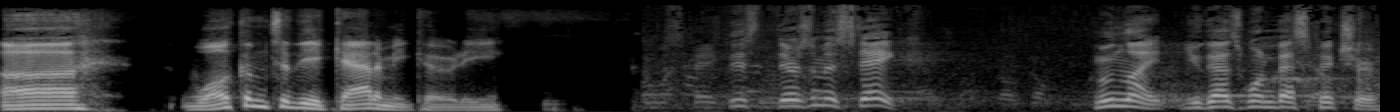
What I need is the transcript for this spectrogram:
Uh, welcome to the Academy, Cody. This, there's a mistake. Moonlight, you guys won Best Picture.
